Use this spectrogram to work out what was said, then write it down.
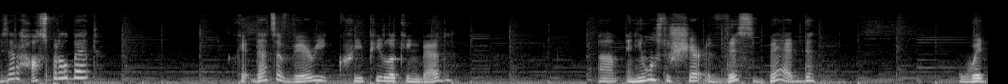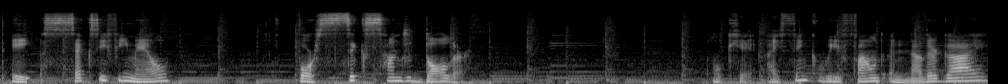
Is that a hospital bed? Okay, that's a very creepy looking bed. Um, and he wants to share this bed with a sexy female for $600. Okay, I think we found another guy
